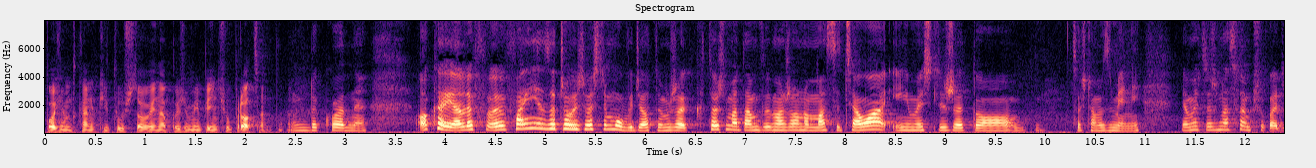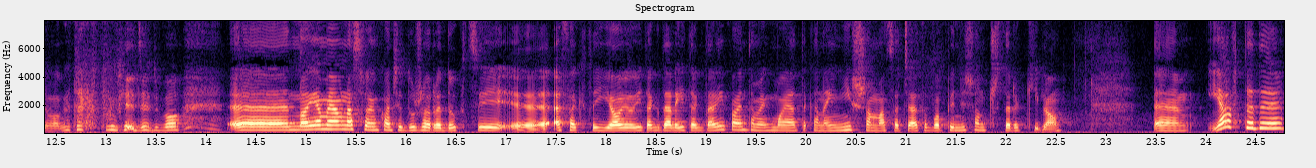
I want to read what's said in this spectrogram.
poziom tkanki tłuszczowej na poziomie 5%. Dokładnie. Okej, okay, ale fajnie zacząłeś właśnie mówić o tym, że ktoś ma tam wymarzoną masę ciała i myśli, że to coś tam zmieni. Ja myślę, że na swoim przykładzie mogę tak powiedzieć, bo e, no ja miałam na swoim koncie dużo redukcji, e, efekty jojo i tak dalej, i tak dalej. Pamiętam, jak moja taka najniższa masa ciała to była 54 kg. E, ja wtedy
